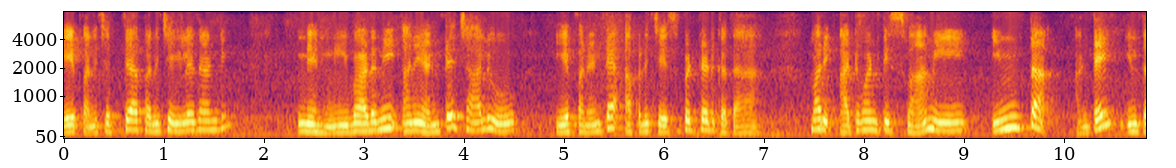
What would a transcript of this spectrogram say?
ఏ పని చెప్తే ఆ పని చేయలేదా అండి? నేను నీ వాడని అని అంటే చాలు. ఏ పని అంటే ఆ పని చేసి పెట్టాడు కదా. మరి అటువంటి స్వామి ఇంత అంటే ఇంత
